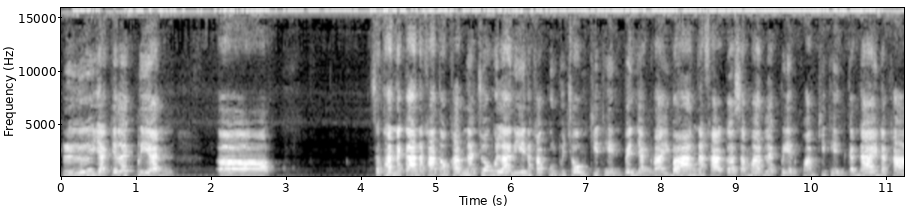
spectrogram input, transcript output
หรืออยากจะแลกเปลี่ยน สถานการณ์ราคาทองคำณช่วงเวลานี้นะคะ คุณผู้ชมคิดเห็นเป็นอย่างไรบ้างนะคะ ก็สามารถแลกเปลี่ยนความคิดเห็นกันได้นะคะ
